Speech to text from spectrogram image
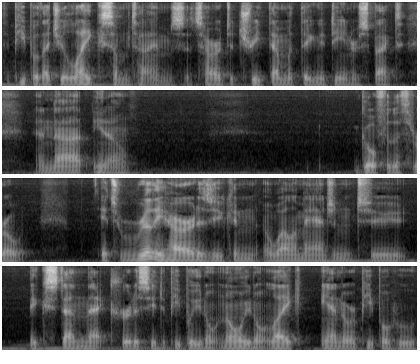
the people that you like sometimes. It's hard to treat them with dignity and respect and not, you know, go for the throat. It's really hard, as you can well imagine, to extend that courtesy to people you don't know, you don't like, and or people who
